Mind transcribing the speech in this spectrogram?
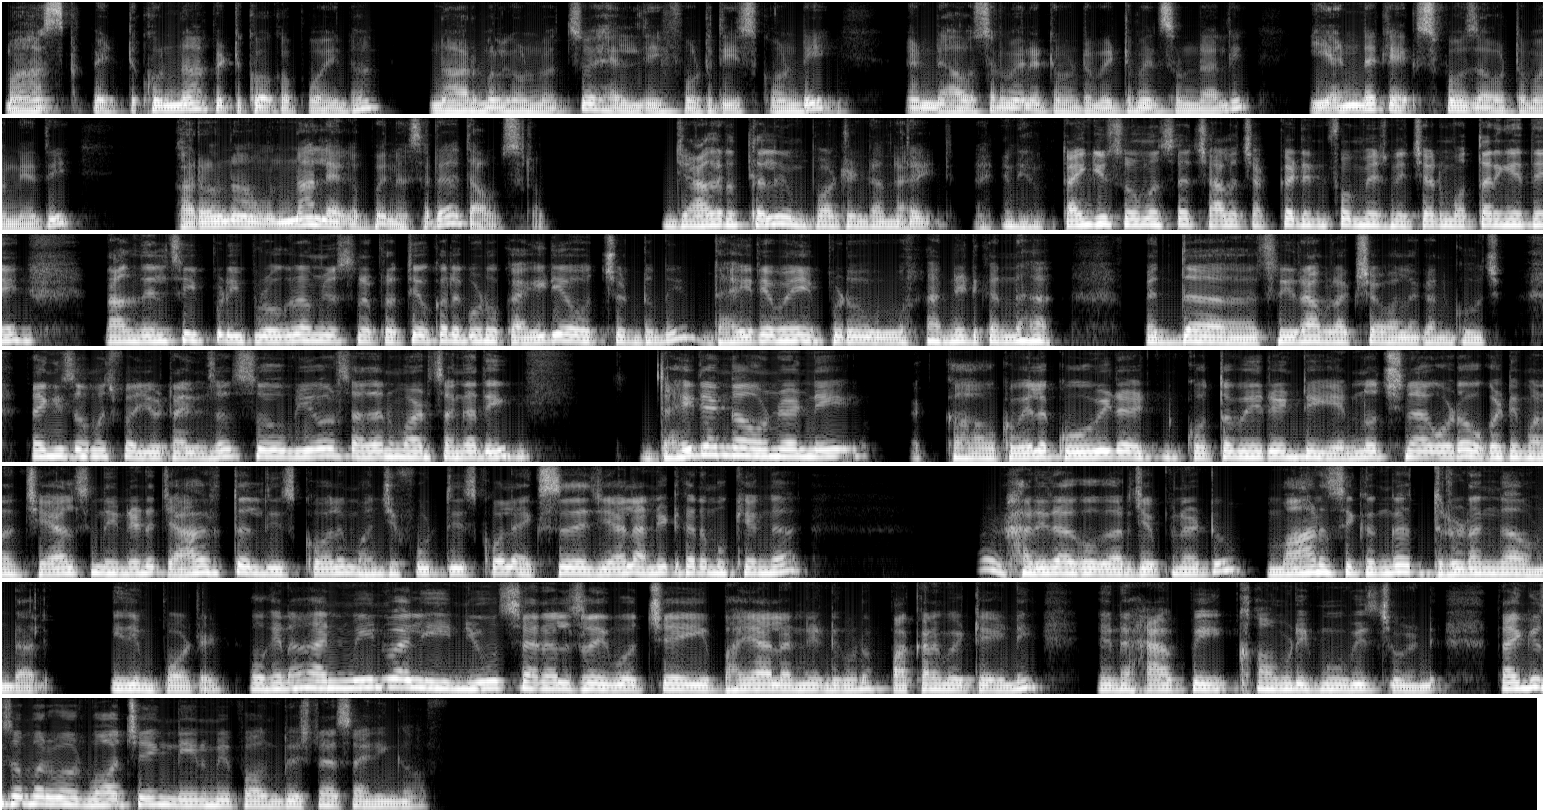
మాస్క్ పెట్టుకున్నా, పెట్టుకోకపోయినా నార్మల్‌గా ఉండొచ్చు. హెల్తీ ఫుడ్ తీసుకోండి. అండ్ అవసరమైనటువంటి విటమిన్స్ ఉండాలి. ఈ ఎండకి ఎక్స్‌పోజ్ అవ్వటం అనేది కరోనా ఉన్నా లేకపోయినా సరే అది అవసరం. జాగ్రత్తలు ఇంపార్టెంట్ అంతే. Thank you so much sir. చాలా చక్కటి ఇన్ఫర్మేషన్ ఇచ్చారు. మొత్తానికైతే నాకు తెలిసి ఇప్పుడు ఈ ప్రోగ్రామ్ చూస్తున్న ప్రతి ఒక్కరికి కూడా ఒక ఐడియా వచ్చుంటుంది. ధైర్యమే ఇప్పుడు అన్నిటికన్నా పెద్ద శ్రీరామ రక్ష వాళ్ళకి అనుకోవచ్చు. Thank you so much for your time sir. So viewers అదనమాట సంగతి. ధైర్యంగా ఉండండి. ఒకవేళ కోవిడ్ కొత్త వేరియంట్ ఎన్నొచ్చినా కూడా ఒకటి మనం చేయాల్సింది ఏంటంటే జాగ్రత్తలు తీసుకోవాలి. మంచి ఫుడ్ తీసుకోవాలి. ఎక్సర్సైజ్ చేయాలి. అన్నిటికన్నా ముఖ్యంగా హరిరాఘు గారు చెప్పినట్టు మానసికంగా దృఢంగా ఉండాలి. ఇది ఇంపార్టెంట్. ఓకేనా? అండ్ మీన్ వైల్ ఈ న్యూస్ ఛానల్స్లో వచ్చే ఈ భయాలన్నింటినీ కూడా పక్కన పెట్టేయండి. నేను హ్యాపీ కామెడీ మూవీస్ చూడండి. Thank you so much for watching. నేను మీ పవన్ కృష్ణ సైనింగ్ ఆఫ్.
